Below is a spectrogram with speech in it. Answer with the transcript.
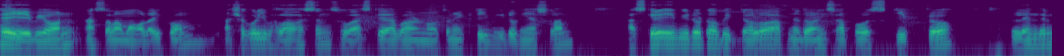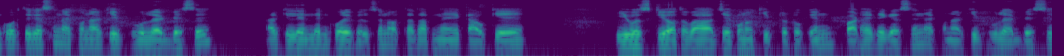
হে এভরিওয়ান আসসালামু আলাইকুম। আশা করি ভালো আছেন। সো আজকে আবার নতুন একটি ভিডিও নিয়ে আসলাম। আজকের এই ভিডিও টপিকটা হলো, আপনি ধরেন সাপোজ ক্রিপ্টো লেনদেন করতে গেছেন, এখন আর কি ভুল অ্যাড্রেসে আর কি লেনদেন করে ফেলছেন। অর্থাৎ আপনি কাউকে ইউএসডি অথবা যে কোনো ক্রিপ্টো টোকেন পাঠাইতে গেছেন, এখন আর কি ভুল অ্যাড্রেসে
